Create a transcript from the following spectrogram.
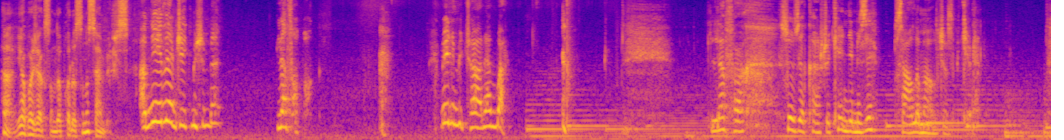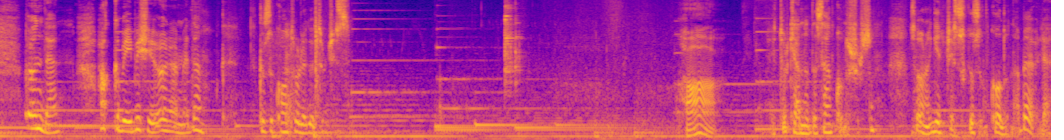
Ha yapacaksan da parasını sen verirsin. Ha, neye verecekmişim ben? Lafa bak. Benim bir çarem var. Lafa, söze karşı kendimizi sağlama alacağız bir kere. Önden Hakkı Bey bir şey öğrenmeden kızı kontrole götüreceğiz. Ha E, Türkan'la da sen konuşursun. Sonra gireceğiz kızın koluna böyle.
